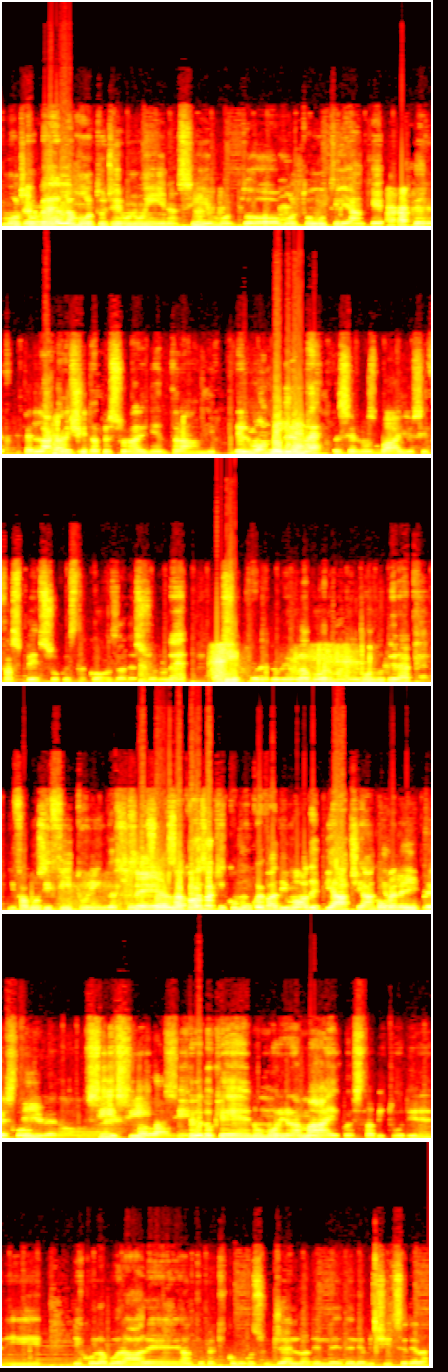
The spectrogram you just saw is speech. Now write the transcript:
molto Genuina. bella, molto genuina, sì, Mm. e molto, molto utile anche per, Per la crescita personale di entrambi. Nel mondo Bene. del rap, se non sbaglio, si fa spesso questa cosa. Adesso non è il Sì. settore dove io lavoro, ma nel mondo del rap i famosi featuring Sì, sono una esatto. cosa che comunque va di moda e piace anche come al le pubblico. estive, no? Sì, sì, Parlando. sì. credo che non morirà mai questa abitudine di, di collaborare, anche perché comunque suggella delle, delle amicizie della-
